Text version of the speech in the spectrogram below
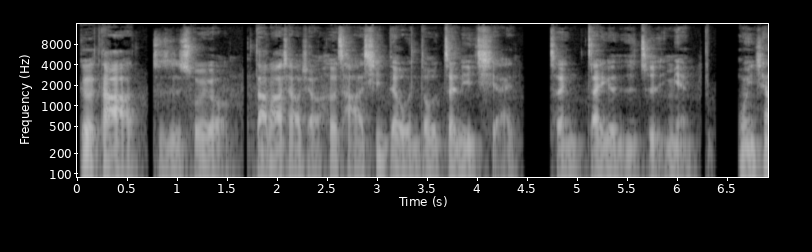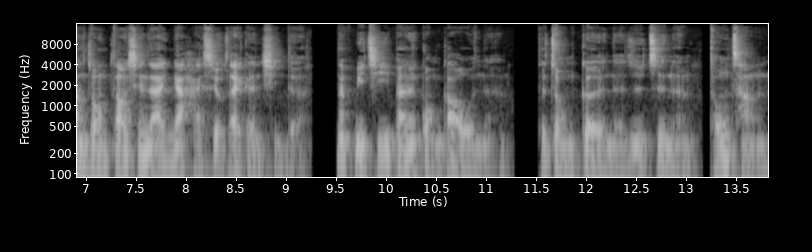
各大就是所有。大大小小喝茶心得文都整理起来，成在一个日志里面。我印象中到现在应该还是有在更新的。那比起一般的广告文呢，这种个人的日志呢，通常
